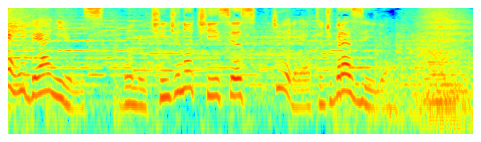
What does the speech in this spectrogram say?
RBA News, Boletim de Notícias, direto de Brasília.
